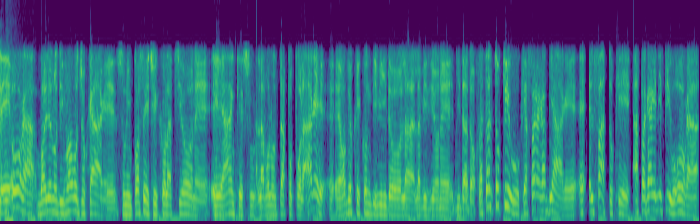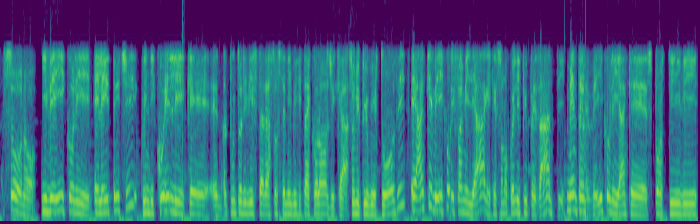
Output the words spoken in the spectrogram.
Se ora vogliono di nuovo giocare sull'imposta di circolazione e anche sulla volontà popolare, è ovvio che condivido la, la visione di Dadò. Ma tanto più che a far arrabbiare è, è, il fatto che a pagare di più ora sono i veicoli elettrici, quindi quelli che eh, dal punto di vista della sostenibilità ecologica sono i più virtuosi, e anche i veicoli familiari che sono quelli più pesanti, mentre veicoli anche sportivi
